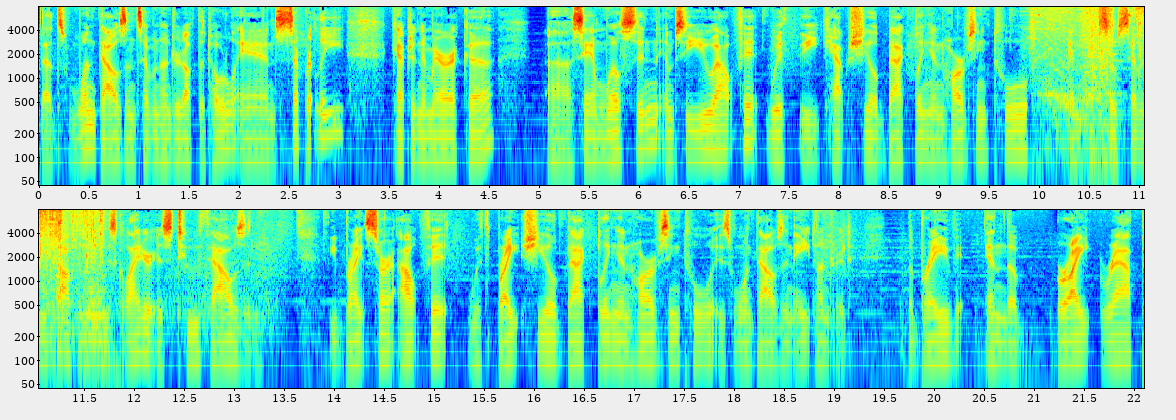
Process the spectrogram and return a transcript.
That's 1,700 off the total. And separately, Captain America, uh, Sam Wilson MCU outfit with the Cap Shield backbling and harvesting tool and Exo 7 Falcon Wings glider is 2,000. The Bright Star outfit with Bright Shield backbling and harvesting tool is 1,800. The Brave and the Bright Wrap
